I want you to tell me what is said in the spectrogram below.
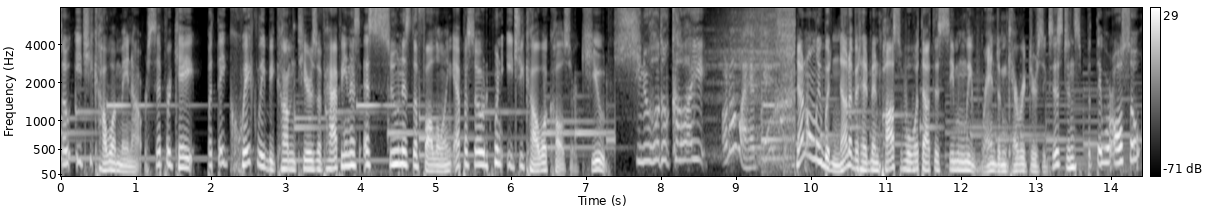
so Ichikawa may not reciprocate, but they quickly become tears of happiness as soon as the following episode when Ichikawa calls her cute. Oh no, I have. Not only would none of it have been possible without this seemingly random character's existence, but they were also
